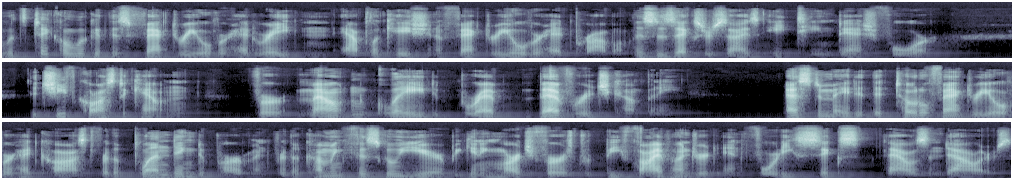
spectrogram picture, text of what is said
let's take a look at this factory overhead rate and application of factory overhead problem. This is exercise 18-4. The chief cost accountant for Mountain Glade Beverage Company estimated that total factory overhead cost for the blending department for the coming fiscal year beginning March 1st would be $546,000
